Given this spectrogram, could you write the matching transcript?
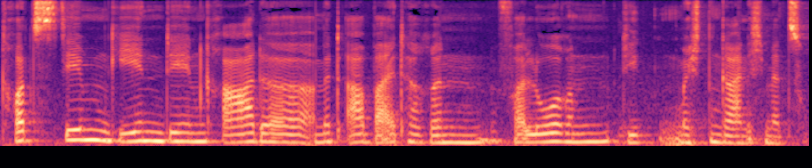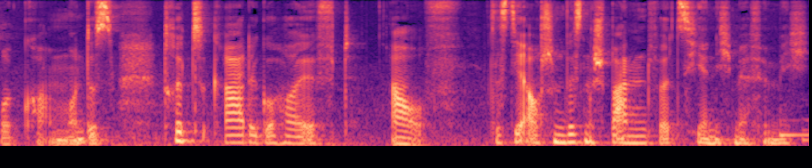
Trotzdem gehen denen gerade Mitarbeiterinnen verloren, die möchten gar nicht mehr zurückkommen. Und es tritt gerade gehäuft auf dass die auch schon wissen, spannend wird es hier nicht mehr für mich.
